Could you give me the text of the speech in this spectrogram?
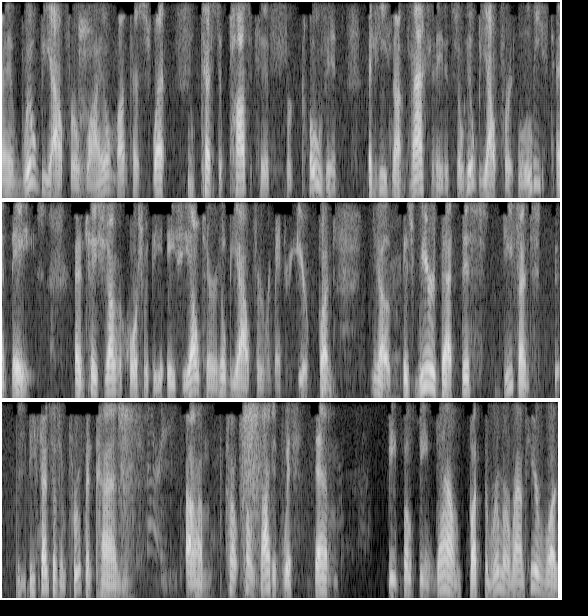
and will be out for a while. Montez Sweat tested positive for COVID, and he's not vaccinated, so he'll be out for at least 10 days. And Chase Young, of course, with the ACL tear, he'll be out for the remainder of the year. But, you know, it's weird that this defense, this defensive improvement has um, co- coincided with them be, both being down. But the rumor around here was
